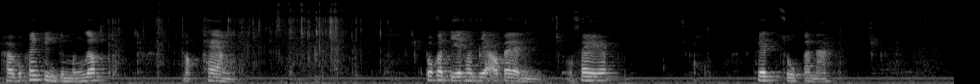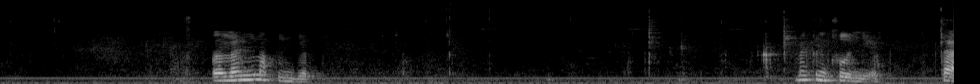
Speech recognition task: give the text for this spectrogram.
ใครบ่เคยกินกินเมืองเลือกหมักแพงปกติเขาจะเอาไปใส่เฮ็ดสุกกันนะเออมันนี่มักกินเย็บมันกินคืนอยู่ แต่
